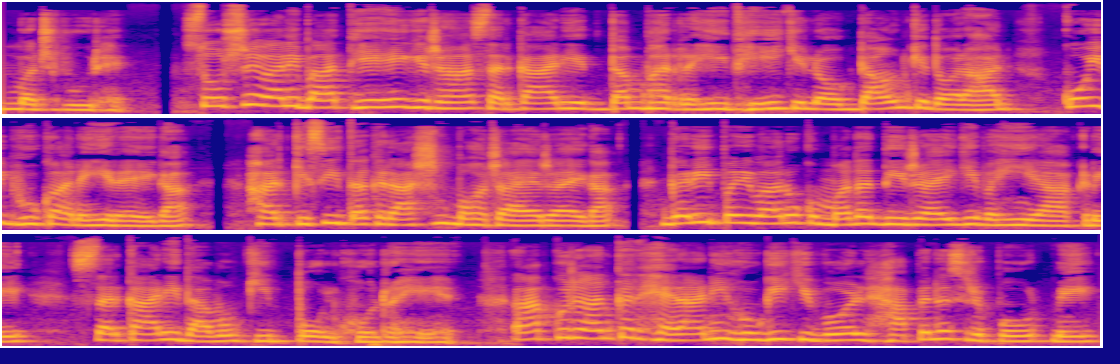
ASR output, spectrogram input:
मजबूर है। सोचने वाली बात यह है कि जहाँ सरकार ये दम भर रही थी कि लॉकडाउन के दौरान कोई भूखा नहीं रहेगा, हर किसी तक राशन पहुँचाया जाएगा, गरीब परिवारों को मदद दी जाएगी, वहीं ये आंकड़े सरकारी दावों की पोल खोल रहे हैं। आपको जानकर हैरानी होगी कि वर्ल्ड हैप्पीनेस रिपोर्ट में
